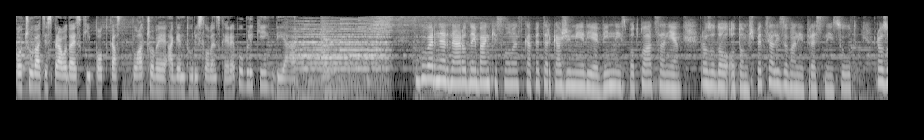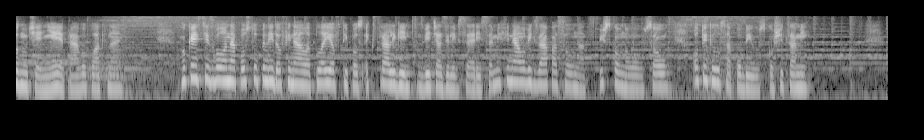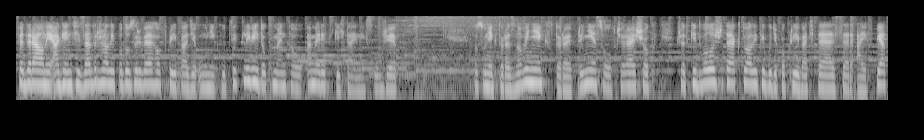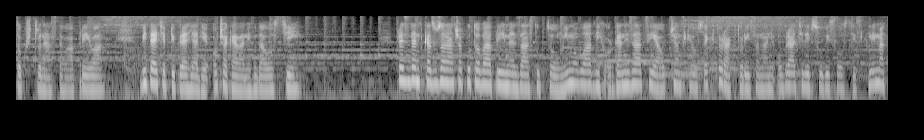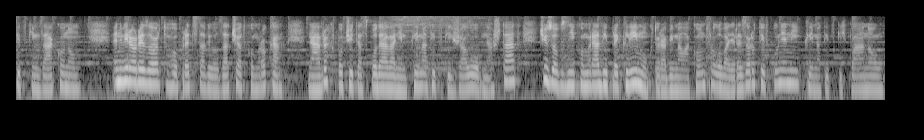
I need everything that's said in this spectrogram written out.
Počúvate spravodajský podcast tlačovej agentúry Slovenskej republiky DR. Guvernér Národnej banky Slovenska Peter Kažimír je vinný z podplácania. Rozhodol o tom špecializovaný trestný súd. Rozhodnutie nie je právoplatné. Hokejisti zvolená postúpili do finále play-off typos Extraligy. Zvíťazili v sérii semifinálových zápasov nad Spišskou Novou Sou. O titul sa pobijú s Košicami. Federálni agenti zadržali podozrivého v prípade úniku citlivých dokumentov amerických tajných služieb. To sú niektoré z noviniek, ktoré priniesol včerajšok. Všetky dôležité aktuality bude pokrývať TSR aj v piatok 14. apríla. Vítajte pri prehľade očakávaných udalostí. Prezidentka Zuzana Čaputová príjme zástupcov mimovládnych organizácií a občianskeho sektora, ktorí sa na ňu obrátili v súvislosti s klimatickým zákonom. Enviro Resort ho predstavil začiatkom roka. Návrh počíta s podávaním klimatických žalôb na štát či so vznikom Rady pre klímu, ktorá by mala kontrolovať rezorty v plnení klimatických plánov.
